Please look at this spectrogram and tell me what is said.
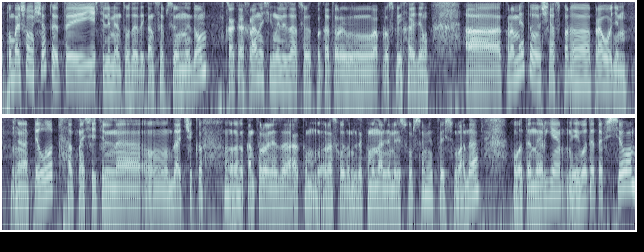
по большому счету, это и есть элемент вот этой концепции «умный дом», как и охранная сигнализация, вот, по которой вопрос приходил. А кроме этого, сейчас э, проводим э, пилот относительно э, датчиков контроля за расходами, за коммунальными ресурсами, то есть вода, вот энергия. И вот это все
